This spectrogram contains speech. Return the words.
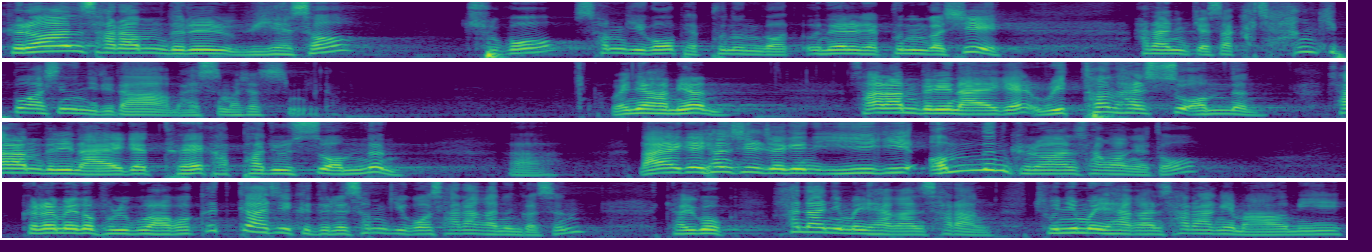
그러한 사람들을 위해서 주고 섬기고 베푸는 것, 은혜를 베푸는 것이 하나님께서 가장 기뻐하시는 일이다 말씀하셨습니다. 왜냐하면 사람들이 나에게 return할 수 없는 사람들이 나에게 되갚아 줄 수 없는 아, 나에게 현실적인 이익이 없는 그러한 상황에도 그럼에도 불구하고 끝까지 그들을 섬기고 사랑하는 것은 결국 하나님을 향한 사랑, 주님을 향한 사랑의 마음이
